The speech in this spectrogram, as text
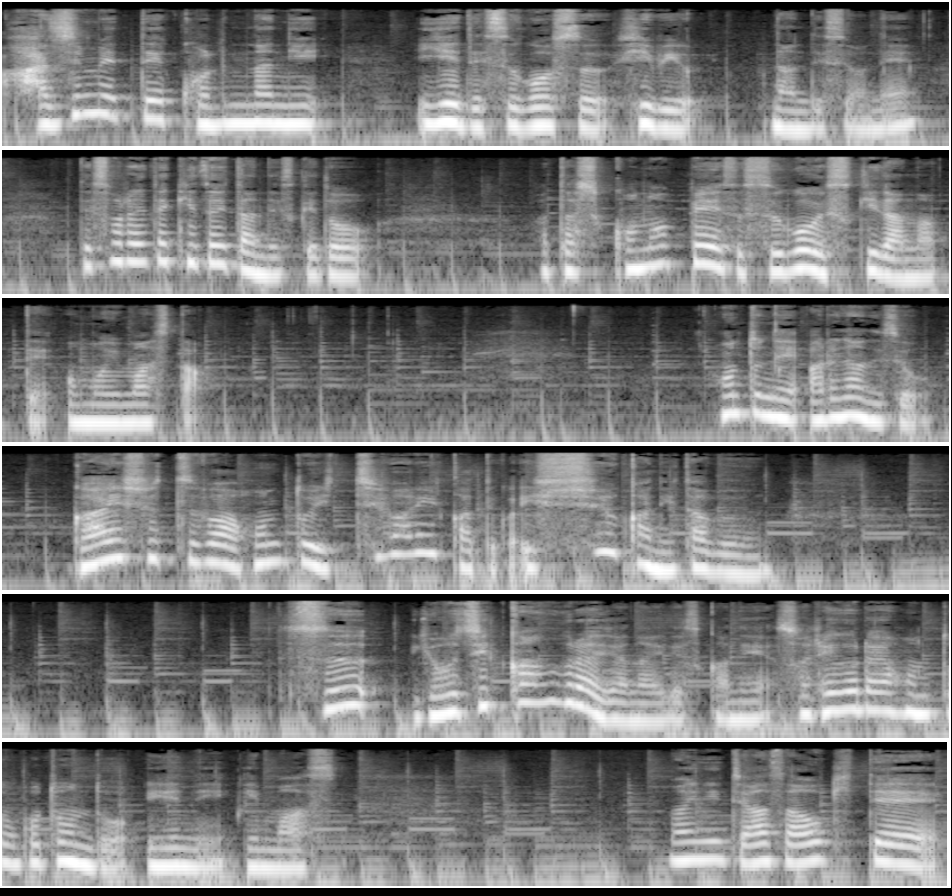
初めてこんなに家で過ごす日々なんですよね。でそれで気づいたんですけど私このペースすごい好きだなって思いました。本当にあれなんですよ。外出は本当1割以下っていうか1週間に多分数4時間ぐらいじゃないですかね。それぐらい本当ほとんど家にいます。毎日朝起きて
